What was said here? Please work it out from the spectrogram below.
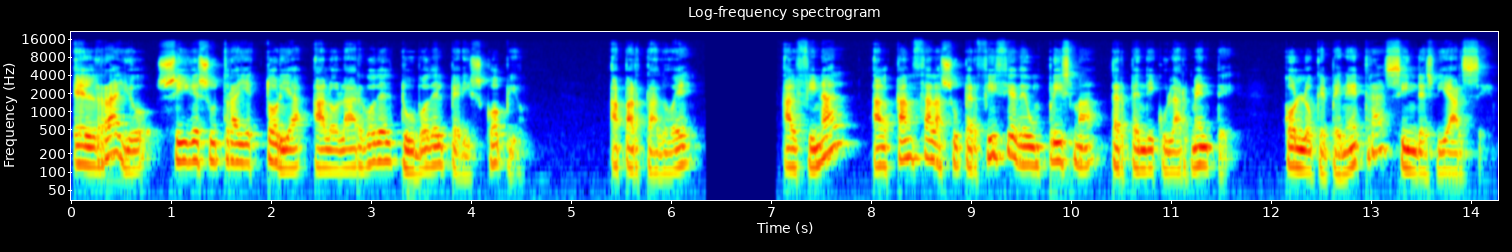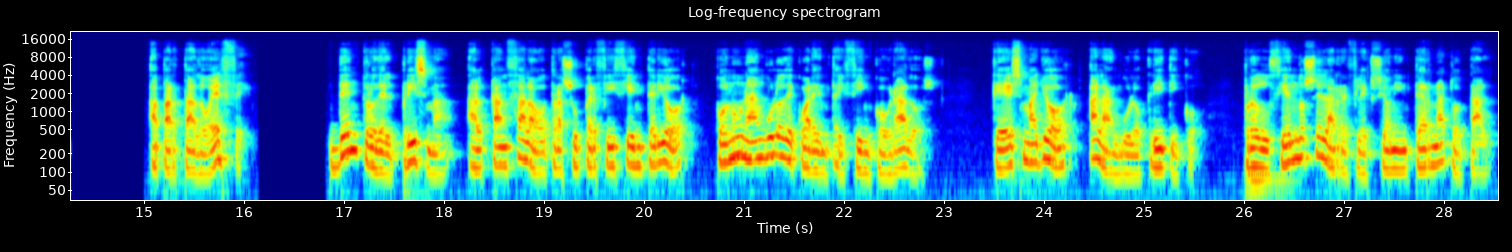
El rayo sigue su trayectoria a lo largo del tubo del periscopio. Apartado E. Al final alcanza la superficie de un prisma perpendicularmente, con lo que penetra sin desviarse. Apartado F. Dentro del prisma alcanza la otra superficie interior con un ángulo de 45 grados, que es mayor al ángulo crítico, produciéndose la reflexión interna total.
